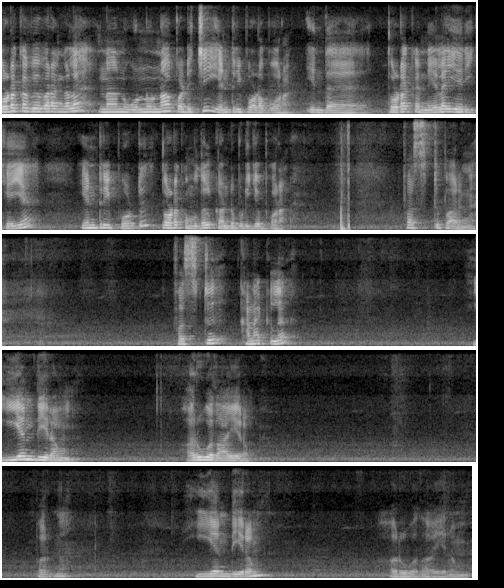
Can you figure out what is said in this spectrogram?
தொடக்க விவரங்களை நான் ஒன்று ஒன்றா படித்து என்ட்ரி போட போகிறேன் இந்த தொடக்க நிலை அறிக்கையை என்ட்ரி போட்டு தொடக்க முதல் கண்டுபிடிக்க போகிறேன் ஃபஸ்ட்டு பாருங்கள் ஃபஸ்ட்டு கணக்கில் இயந்திரம் அறுபதாயிரம். பாருங்க. இயந்திரம் அறுபதாயிரம்.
